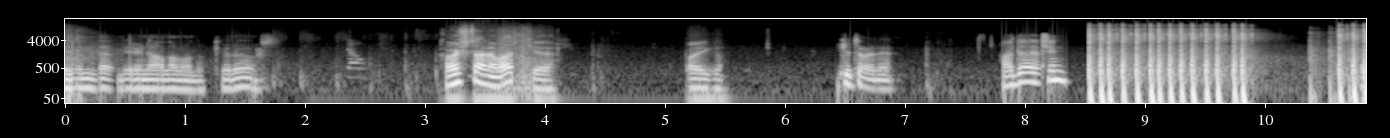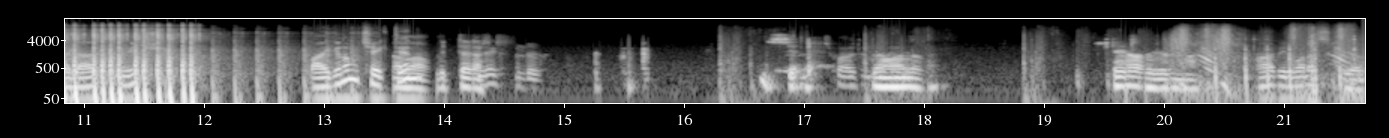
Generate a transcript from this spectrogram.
birinden birini alamadık görüyor musun? Kaç tane var ki? Baygın. İki tane. Hadi açın. Helal 3. Baygını mı çektin? Tamam bittiler. Direkt öldü. Şey, Hiç farkında tamam. değilim. Şey arıyorum ben. Ha biri bana sıkıyor.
